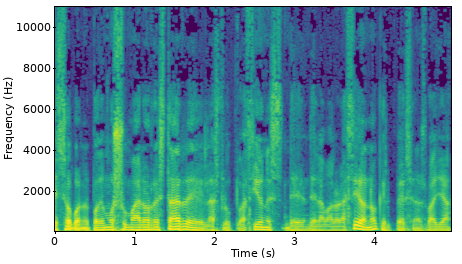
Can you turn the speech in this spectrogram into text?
eso bueno podemos sumar o restar eh, las fluctuaciones de, la valoración, ¿no? que el PER se nos vaya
